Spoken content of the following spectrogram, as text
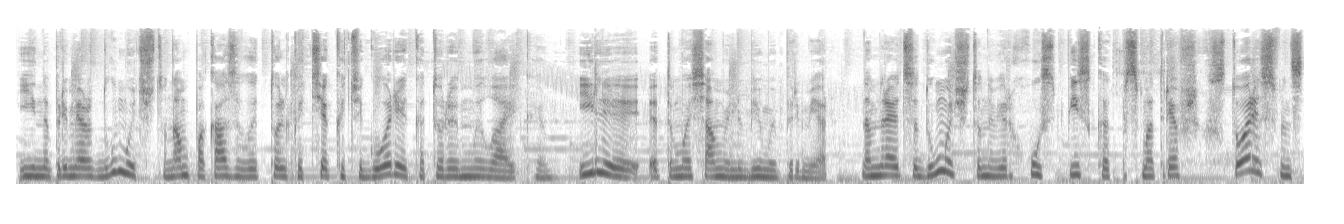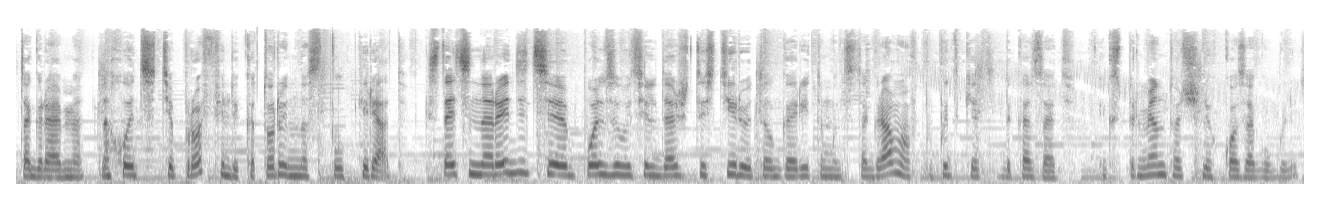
и, например, думать, что нам показывают только те категории, которые мы лайкаем. Или, это мой самый любимый пример, нам нравится думать, что наверху списка посмотревших сторис в Инстаграме находятся те профили, которые нас сталкерят. Кстати, на Reddit пользователь даже тестирует алгоритм Инстаграма в попытке это доказать. Эксперимент очень легко загуглить.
